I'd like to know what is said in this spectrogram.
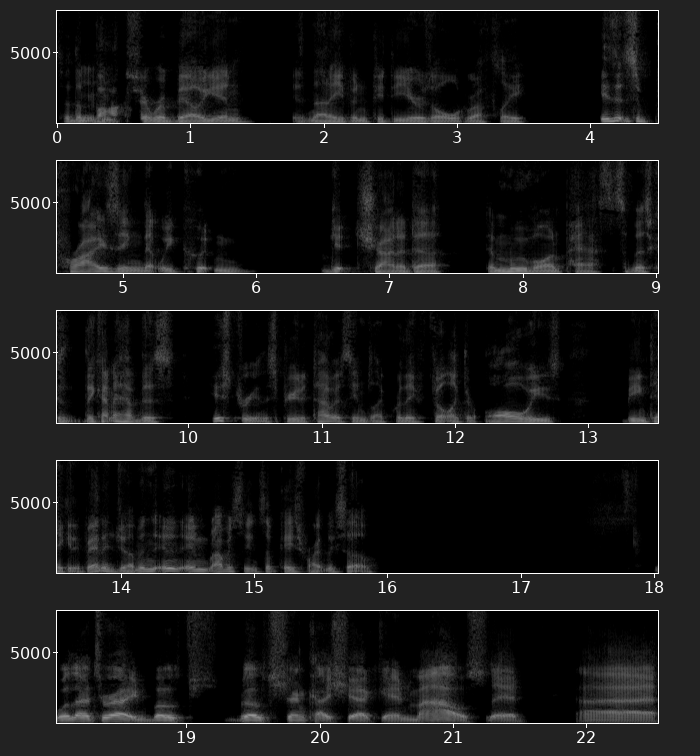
So the mm-hmm. Boxer Rebellion is not even fifty years old, roughly. Is it surprising that we couldn't get China to to move on past some of this because they kind of have this history in this period of time. It seems like where they felt like they're always being taken advantage of, and, and, and obviously in some case rightly so. Well, that's right. Both both Chiang Kai-shek and Mao said, uh,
